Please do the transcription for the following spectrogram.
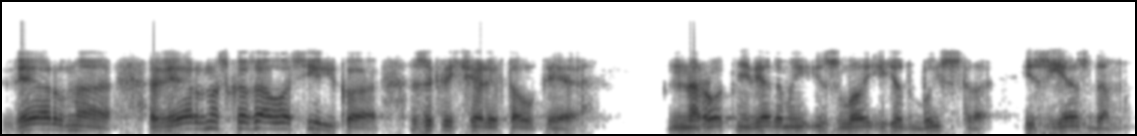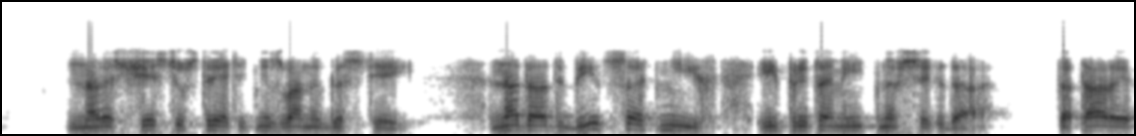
«Верно, верно!» — сказал Василько, — закричали в толпе. Народ неведомый и злой идет быстро, изъездом. Надо с честью встретить незваных гостей. Надо отбиться от них и притомить навсегда. Татары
